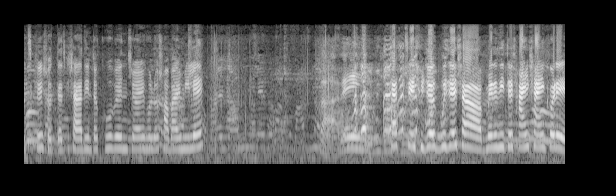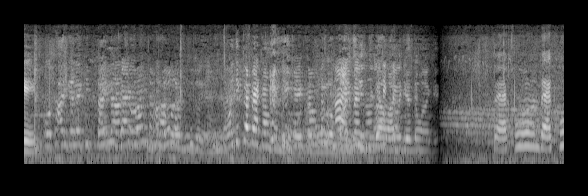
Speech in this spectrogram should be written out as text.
আজকে সত্যি আজকে সারাদিনটা খুব এনজয় হলো সবাই মিলে। আরে খাচ্ছে সুযোগ বুঝে সব মেরে নিচে সাই সাই করে। তো এখন দেখো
